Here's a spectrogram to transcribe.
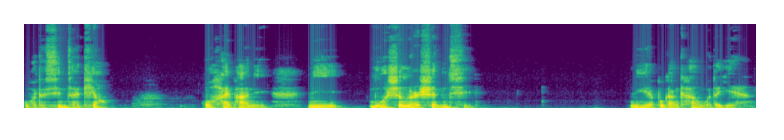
我的心在跳，我害怕你，你陌生而神奇，你也不敢看我的眼，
